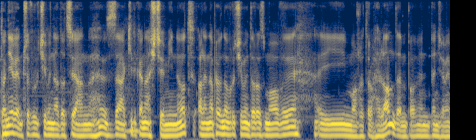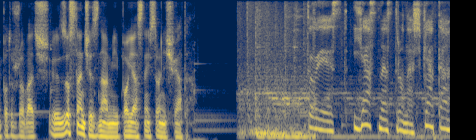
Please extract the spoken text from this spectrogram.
To nie wiem, czy wrócimy nad ocean za kilkanaście minut, ale na pewno wrócimy do rozmowy i może trochę lądem powiem- będziemy podróżować. Zostańcie z nami po jasnej stronie świata. To jest Jasna strona świata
